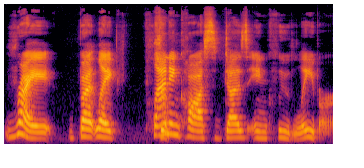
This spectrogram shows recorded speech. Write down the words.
Right. But like planning costs does include labor.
